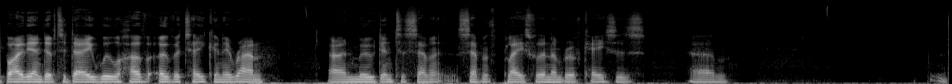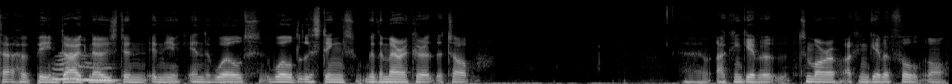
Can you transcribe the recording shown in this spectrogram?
by the end of today we will have overtaken Iran and moved into seventh seventh place for the number of cases um, that have been Wow. diagnosed in, in the in the world world listings with America at the top. Uh, I can give a tomorrow. I can give a full or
